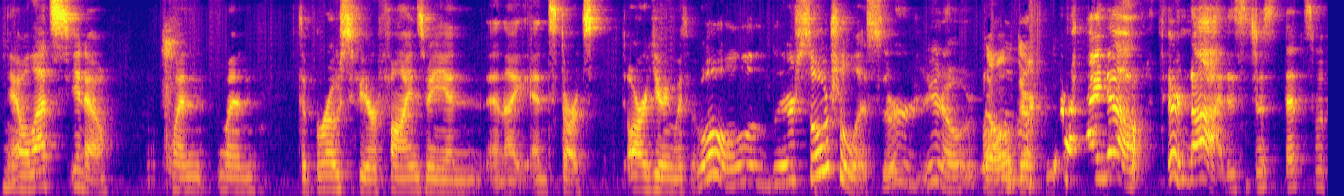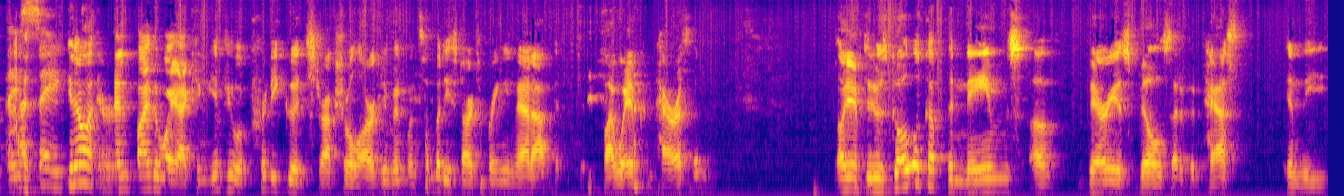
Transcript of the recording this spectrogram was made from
Yeah, well, that's you know, when when the brosphere finds me and and I and starts arguing with me. Well, they're socialists. They're you know. No, they're, blah." I know they're not. It's just that's what they I- say. you know what? And by the way, I can give you a pretty good structural argument when somebody starts bringing that up by way of comparison. All you have to do is go look up the names of various bills that have been passed in the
